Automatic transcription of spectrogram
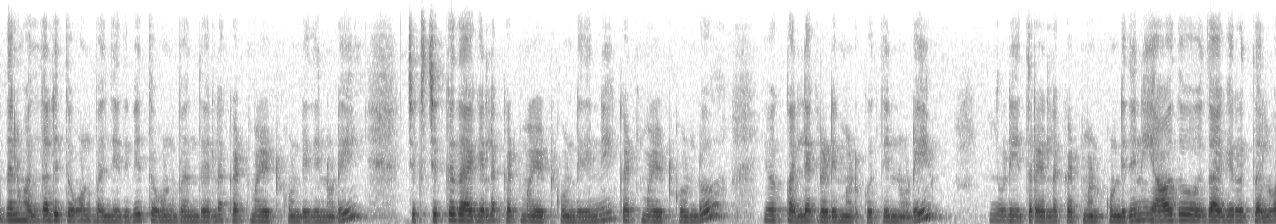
ಇದನ್ನು ಹೊಲದಲ್ಲಿ ತೊಗೊಂಡು ಬಂದಿದ್ದೀವಿ ತೊಗೊಂಡು ಬಂದು ಎಲ್ಲ ಕಟ್ ಮಾಡಿ ಇಟ್ಕೊಂಡಿದ್ದೀನಿ ನೋಡಿ. ಚಿಕ್ಕ ಚಿಕ್ಕದಾಗೆಲ್ಲ ಕಟ್ ಮಾಡಿ ಇಟ್ಕೊಂಡಿದ್ದೀನಿ ಕಟ್ ಮಾಡಿ ಇಟ್ಕೊಂಡು ಇವಾಗ ಪಲ್ಯಕ್ಕೆ ರೆಡಿ ಮಾಡ್ಕೊತೀನಿ ನೋಡಿ. ನೋಡಿ ಈ ಥರ ಎಲ್ಲ ಕಟ್ ಮಾಡ್ಕೊಂಡಿದ್ದೀನಿ ಯಾವುದು ಇದಾಗಿರುತ್ತಲ್ವ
